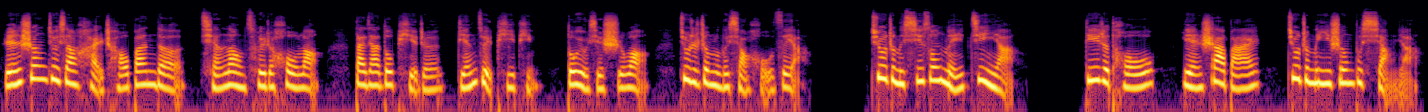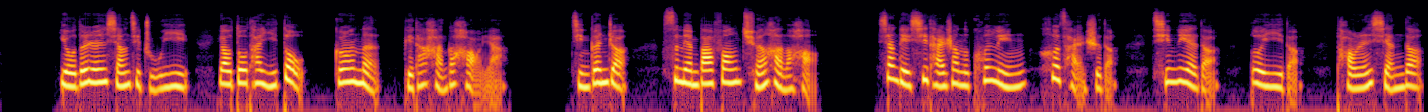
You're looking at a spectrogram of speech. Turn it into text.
人生就像海潮般的前浪催着后浪，大家都撇着点嘴批评，都有些失望。就是这么个小猴子呀，就这么稀松没劲呀，低着头，脸煞白，就这么一声不响呀。有的人想起主意要逗他一逗，哥们，给他喊个好呀。紧跟着，四面八方全喊了好，像给戏台上的昆凌喝彩似的，轻蔑的、恶意的、讨人嫌的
